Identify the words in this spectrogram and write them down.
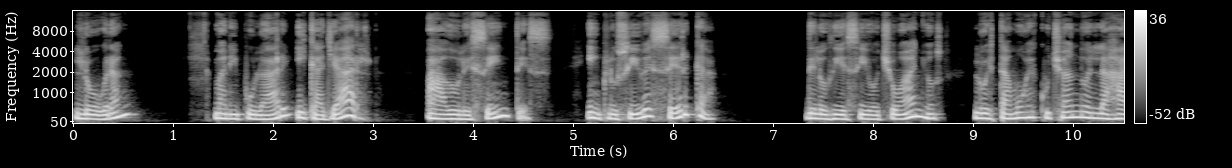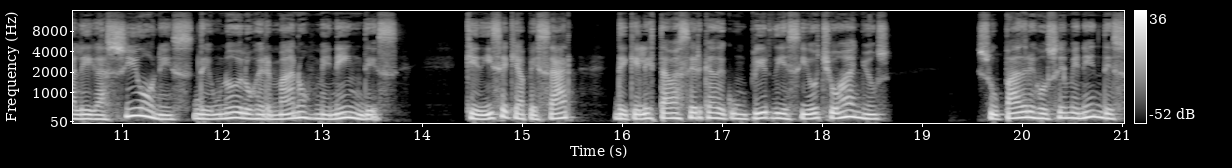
Logran manipular y callar a adolescentes, inclusive cerca de los 18 años. Lo estamos escuchando en las alegaciones de uno de los hermanos Menéndez, que dice que a pesar de que él estaba cerca de cumplir 18 años, su padre José Menéndez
